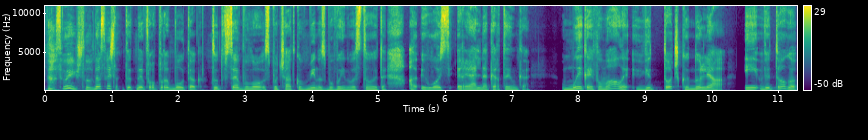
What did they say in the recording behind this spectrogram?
«О, В нас вийшло, в нас вийшло. Тут не про прибуток. Тут все було спочатку в мінус, бо ви інвестуєте. А і ось реальна картинка. Ми кайфували від точки нуля. І від того,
